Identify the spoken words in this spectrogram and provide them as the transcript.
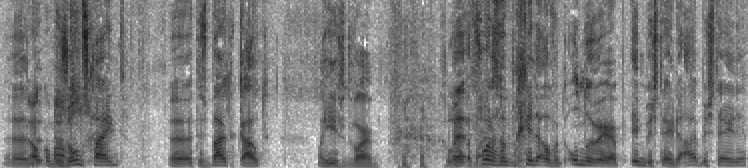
Uh, Welkom, de, de zon schijnt, uh, het is buiten koud, maar hier is het warm. Gelukkig voordat we beginnen over het onderwerp inbesteden, uitbesteden,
